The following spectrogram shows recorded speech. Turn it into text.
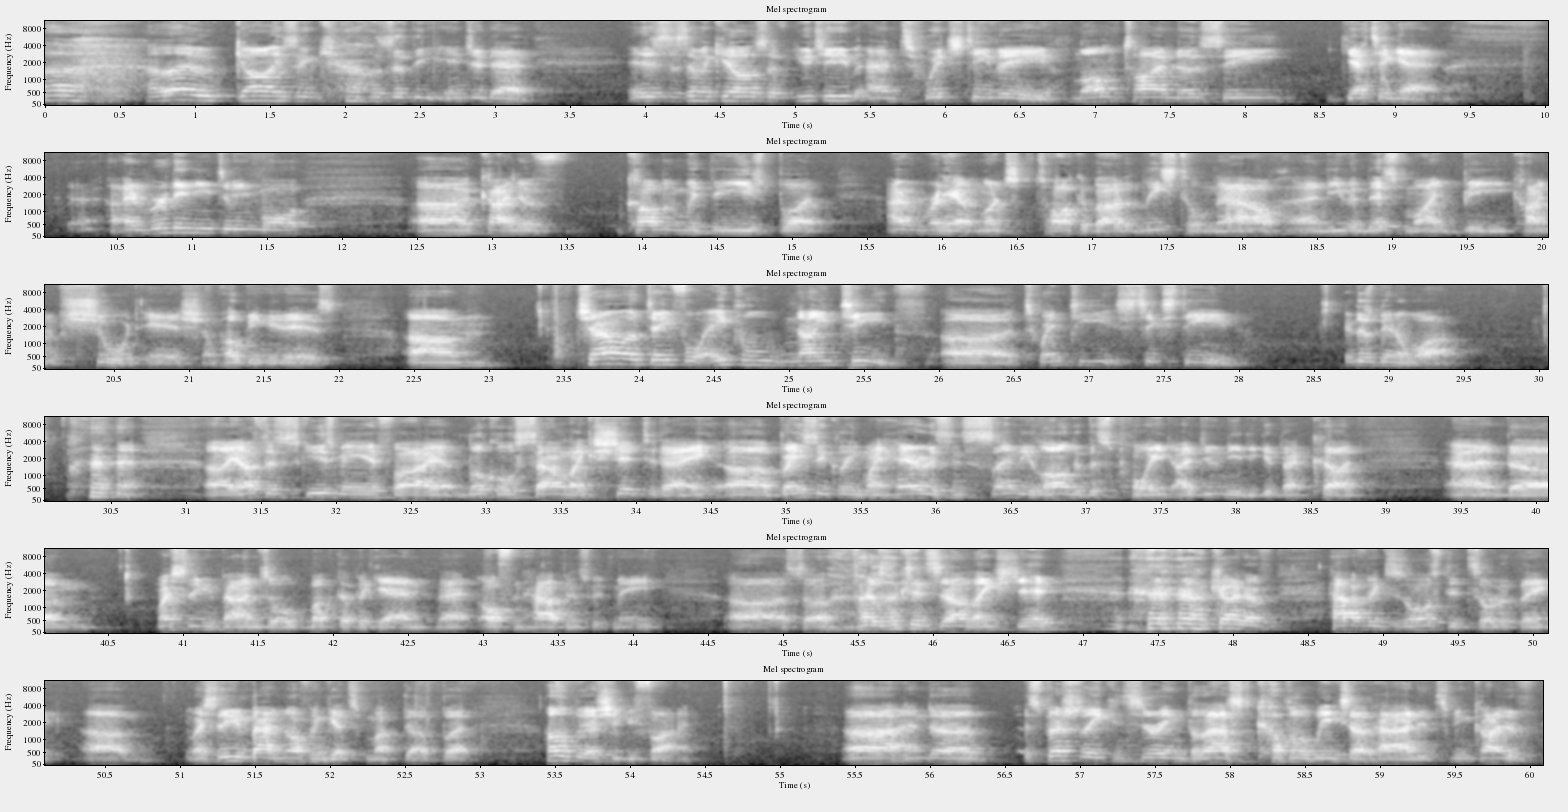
Uh, hello guys and girls of the internet. It is the Seven Chaos of YouTube and Twitch TV. Long time no see yet again. I really need to be more uh, kind of common with these but I haven't really had much to talk about at least till now and even this might be kind of short-ish. I'm hoping it is. Um, channel update for April 19th, uh, 2016. It has been a while. Uh, you have to excuse me if I look or sound like shit today. Uh, basically, my hair is insanely long at this point. I do need to get that cut. And um, my sleeping pattern's all mucked up again. That often happens with me. Uh, so if I look and sound like shit, I'm kind of half exhausted sort of thing. Um, my sleeping pattern often gets mucked up, but hopefully I should be fine. Uh, and uh, especially considering the last couple of weeks I've had, it's been kind of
